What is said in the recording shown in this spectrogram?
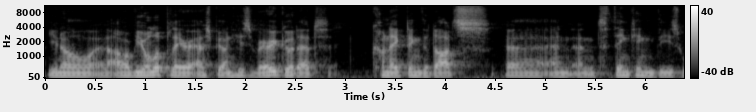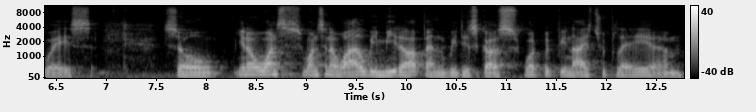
You know, uh, our viola player Asbjørn, he's very good at connecting the dots uh, and and thinking these ways. So you know, once once in a while we meet up and we discuss what would be nice to play. Um,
